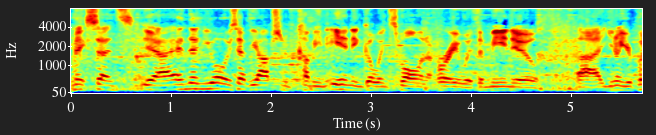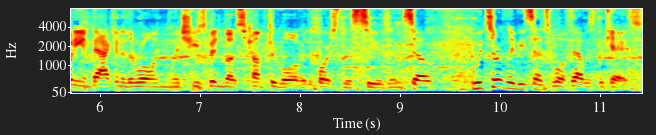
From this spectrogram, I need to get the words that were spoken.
Makes sense. Yeah, and then you always have the option of coming in and going small in a hurry with Aminu. Uh, you know, you're putting him back into the role in which he's been most comfortable over the course of this season. So it would certainly be sensible if that was the case.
